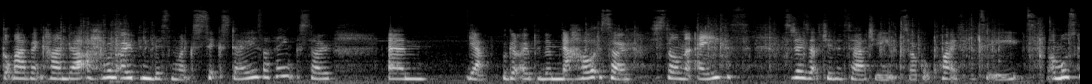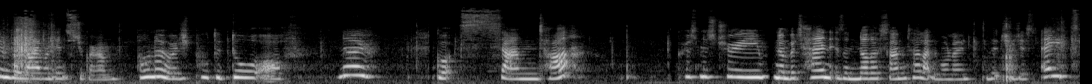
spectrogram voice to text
got my advent calendar. I haven't opened this in like six days, I think. So, um, yeah, we're going to open them now. So, still on the 8th. Today's actually the 13th, so I've got quite a few to eat. I'm also going to go live on Instagram. Oh no, I just pulled the door off. No. Got Santa. Christmas tree. Number 10 is another Santa, like the one I literally just ate.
